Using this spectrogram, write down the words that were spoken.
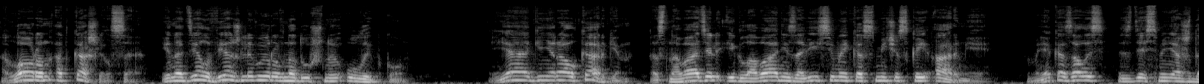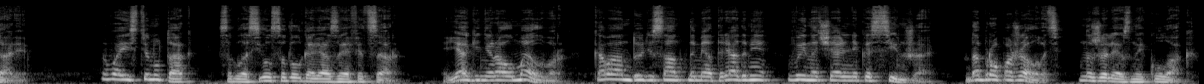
Лорен откашлялся и надел вежливую равнодушную улыбку. «Я генерал Каргин, основатель и глава независимой космической армии. Мне казалось, здесь меня ждали». «Воистину так», — согласился долговязый офицер. «Я генерал Мелвор, командую десантными отрядами военачальника Синжа. Добро пожаловать на Железный Кулак».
